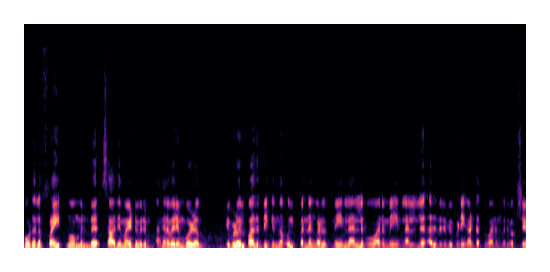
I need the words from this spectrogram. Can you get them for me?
കൂടുതൽ ഫ്ലൈറ്റ് മൂവ്മെന്റ് സാധ്യമായിട്ട് വരും. അങ്ങനെ വരുമ്പോഴും ഇവിടെ ഉൽപ്പാദിപ്പിക്കുന്ന ഉൽപ്പന്നങ്ങൾ മെയിൻലാൻഡിൽ പോകാനും മെയിൻലാൻഡിൽ അതിനൊരു വിപണി കണ്ടെത്തുവാനും ഒരുപക്ഷെ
